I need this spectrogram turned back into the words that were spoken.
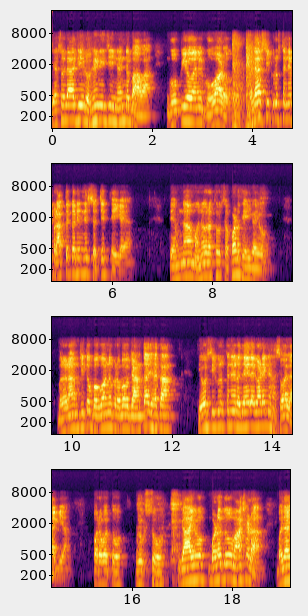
યશોદાજી, રોહિણીજી, નંદ બાવા ગોપીઓ અને ગોવાળો બધા શ્રી કૃષ્ણને પ્રાપ્ત કરીને સચેત થઈ ગયા. તેમના મનોરથો સફળ થઈ ગયો. બલરામજી તો ભગવાનનો પ્રભાવ જાણતા જ હતા. તેઓ શ્રી કૃષ્ણને હૃદય લગાડીને હસવા લાગ્યા. પર્વતો, વૃક્ષો, ગાયો, બળદો વાછડા બધા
